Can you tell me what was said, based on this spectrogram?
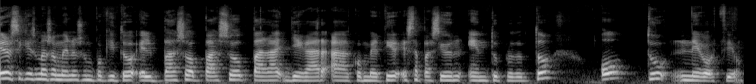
pero sí que es más o menos un poquito el paso a paso para llegar a convertir esa pasión en tu producto o tu negocio.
